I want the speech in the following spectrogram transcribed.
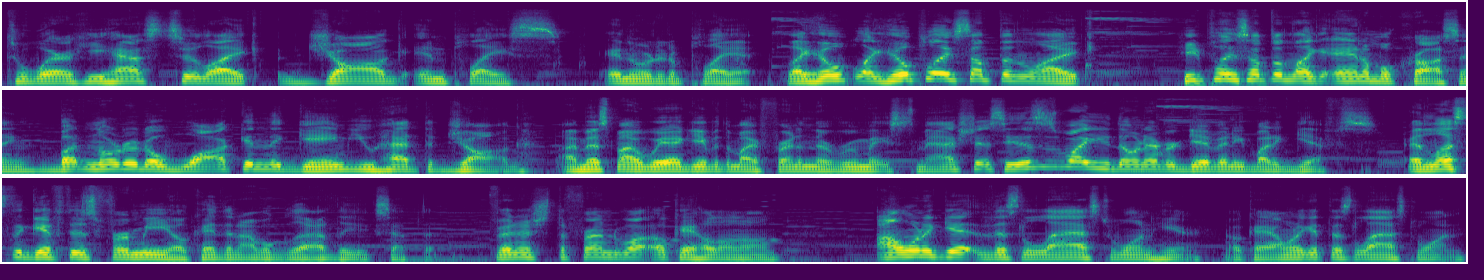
to where he has to like jog in place in order to play it. Like he'll like he'll play something like He'd play something like Animal Crossing, but in order to walk in the game, you had to jog. I missed my way. I gave it to my friend and their roommate smashed it. See, this is why you don't ever give anybody gifts. Unless the gift is for me, okay, then I will gladly accept it. Finish the friend what? Okay, hold on, hold on. I want to get this last one here. Okay, I want to get this last one.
